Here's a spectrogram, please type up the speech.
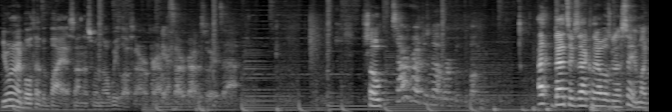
you and I both have a bias on this one though. We love sauerkraut. Yeah, sauerkraut is where it's at. So Sauerkraut does not work with the bun. I, that's exactly what I was gonna say. I'm like,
